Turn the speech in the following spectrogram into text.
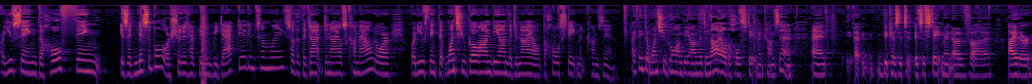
are you saying the whole thing is admissible, or should it have been redacted in some way so that the de- denials come out, or, or do you think that once you go on beyond the denial, the whole statement comes in? I think that once you go on beyond the denial, the whole statement comes in, and uh, because it's a, it's a statement of uh, either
